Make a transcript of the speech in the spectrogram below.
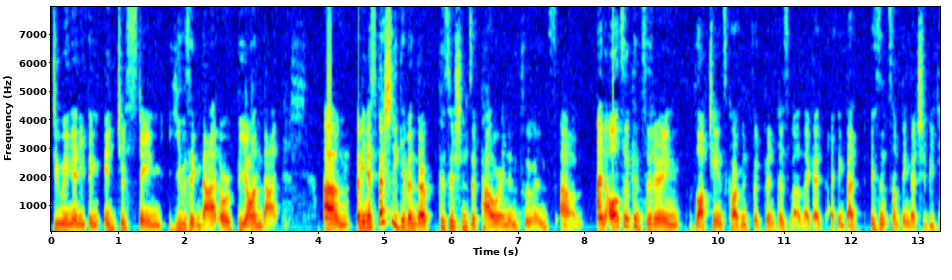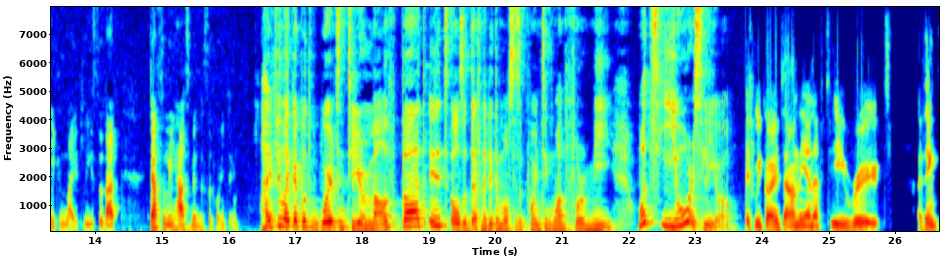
doing anything interesting using that or beyond that. Um, I mean, especially given their positions of power and influence, um, and also considering blockchain's carbon footprint as well. Like, I, I think that isn't something that should be taken lightly. So that definitely has been disappointing. I feel like I put words into your mouth, but it's also definitely the most disappointing one for me. What's yours, Leo? If we go down the NFT route, I think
